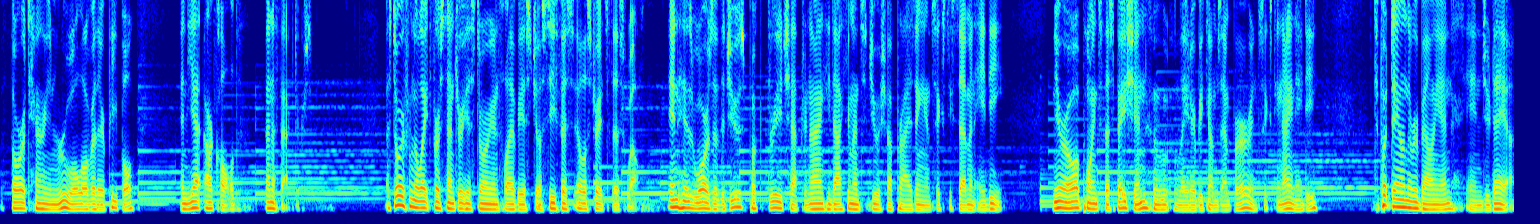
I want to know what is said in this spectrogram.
authoritarian rule over their people and yet are called benefactors. A story from the late first century historian Flavius Josephus illustrates this well. In his Wars of the Jews, Book 3, Chapter 9, he documents a Jewish uprising in 67 AD. Nero appoints Vespasian, who later becomes emperor in 69 AD, to put down the rebellion in Judea.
